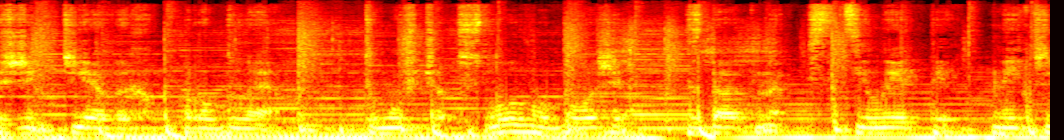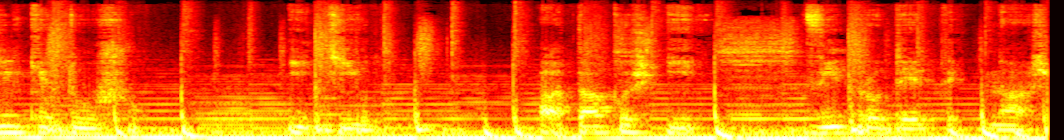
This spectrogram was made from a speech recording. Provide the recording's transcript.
життєвих проблем, тому що Слово Боже здатне зцілити не тільки душу і тіло, а також і відродити наш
